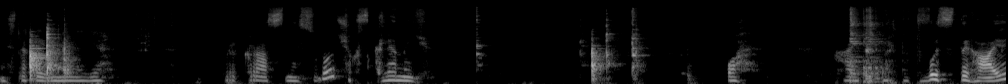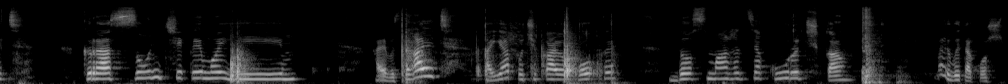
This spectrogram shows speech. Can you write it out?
ось такий в мене є прекрасний судочок скляний. О, хай тепер тут вистигають. Красунчики мої. Хай вистигають, а я почекаю, поки досмажиться курочка. Ну і ви також,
